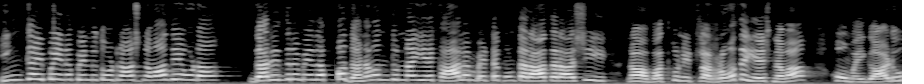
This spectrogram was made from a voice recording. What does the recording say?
ఇంకైపోయిన పెన్నుతోటి రాసినవా దేవుడా? దరిద్రమే తప్ప ధనవంతున్నయ్యే కాలం పెట్టకుండా రాత రాసి నా బతుకుని ఇట్లా రోత చేసినవా? హో మై గాడు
